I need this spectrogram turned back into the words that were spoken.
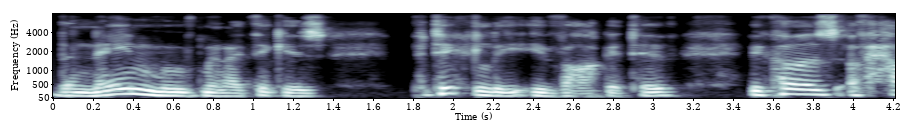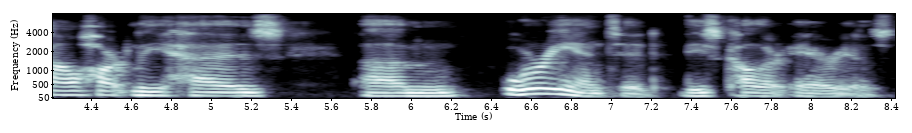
the name movement, I think, is particularly evocative because of how Hartley has um, oriented these color areas.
